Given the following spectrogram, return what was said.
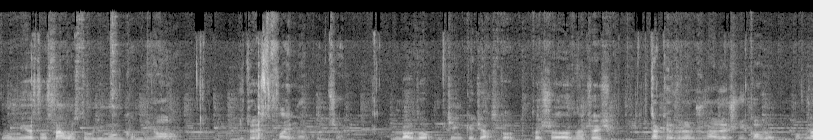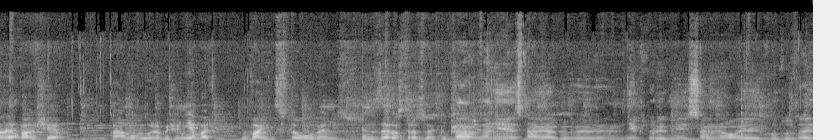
u mnie jest to samo z tą limonką. No i to jest fajne, kurczę. Bardzo cienkie ciasto, to też trzeba zaznaczyć. Takie wręcz naleśnikowe bym powiedział. Ale Pan się, Pan mówił, żeby się nie bać uwalić z stołu, więc, więc zero stresu jak tu Tak, przyjdzie. to nie jest tak jak y, w niektórych miejscach, że ojejku, tutaj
